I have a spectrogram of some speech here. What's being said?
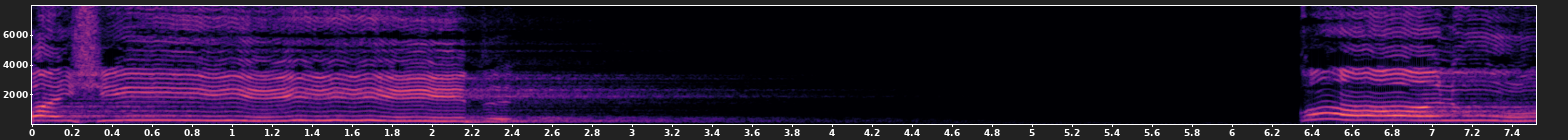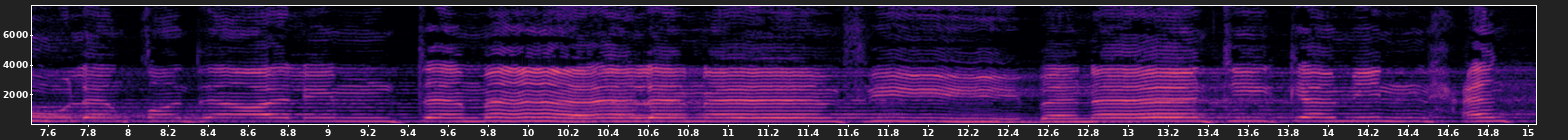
رشيد؟ قالوا لقد علمت ما لنا في بناتك من حق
